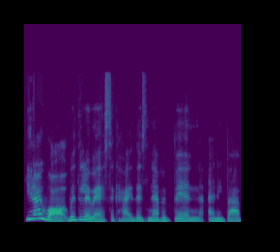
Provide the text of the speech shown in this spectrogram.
you know what? With Lewis, okay, there's never been any bad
